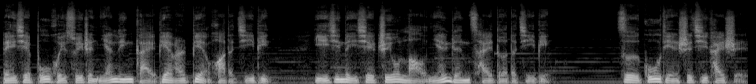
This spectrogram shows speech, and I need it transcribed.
那些不会随着年龄改变而变化的疾病，以及那些只有老年人才得的疾病。自古典时期开始，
